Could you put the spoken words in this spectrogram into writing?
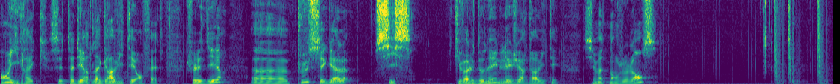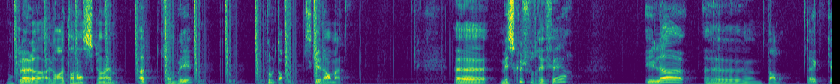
en Y, c'est-à-dire de la gravité en fait. Je vais lui dire euh, plus égale 6, qui va lui donner une légère gravité. Si maintenant je lance, donc là, elle aura tendance quand même à tomber tout le temps, ce qui est normal. Euh, mais ce que je voudrais faire, et là, euh, pardon, tac,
